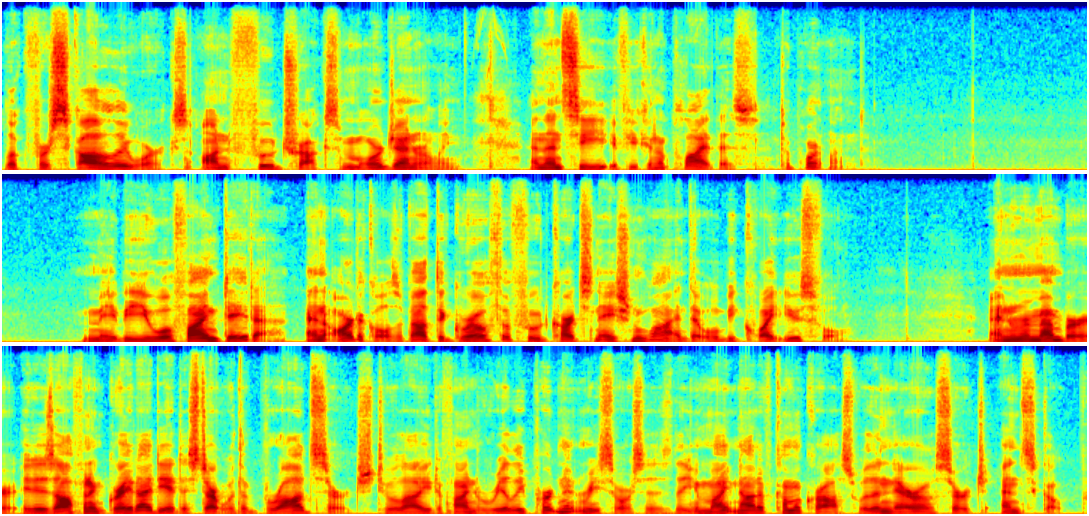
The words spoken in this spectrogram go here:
look for scholarly works on food trucks more generally, and then see if you can apply this to Portland. Maybe you will find data and articles about the growth of food carts nationwide that will be quite useful. And remember, it is often a great idea to start with a broad search to allow you to find really pertinent resources that you might not have come across with a narrow search and scope.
